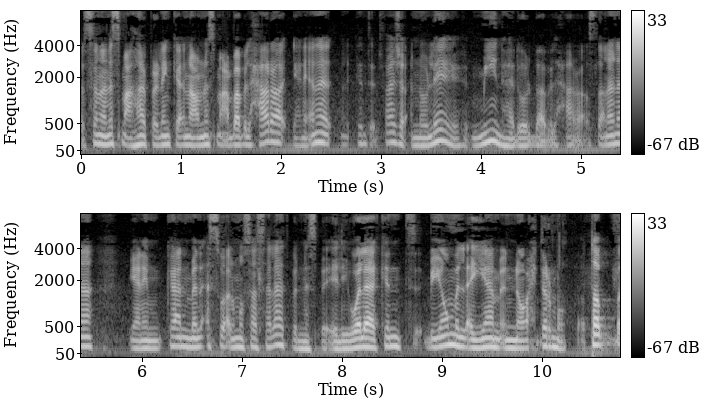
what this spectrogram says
صرنا نسمع هايبر لينك كانه عم نسمع باب الحارة يعني أنا كنت اتفاجئ إنه ليه مين هدول باب الحارة أصلا؟ أنا يعني كان من أسوأ المسلسلات بالنسبة لي ولا كنت بيوم من الأيام إنه أحترمه. طب ف...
